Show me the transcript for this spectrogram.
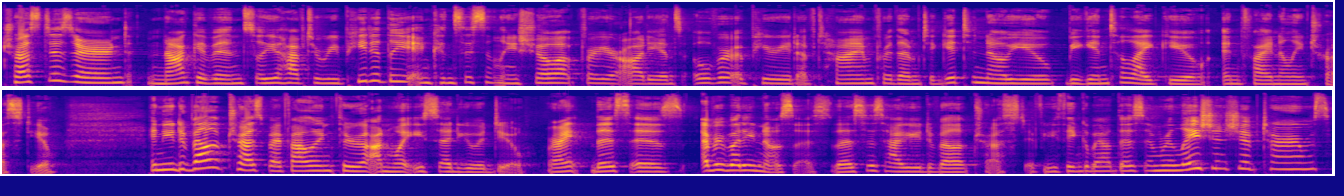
Trust is earned, not given, so you have to repeatedly and consistently show up for your audience over a period of time for them to get to know you, begin to like you, and finally trust you. And you develop trust by following through on what you said you would do, right? This is, everybody knows this. This is how you develop trust. If you think about this in relationship terms,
